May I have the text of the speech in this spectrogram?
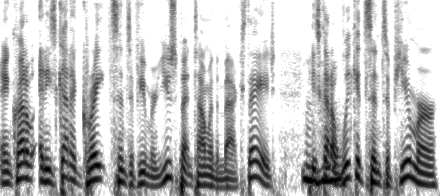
incredible. And he's got a great sense of humor. You spent time with him backstage. He's got a mm-hmm. wicked sense of humor,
